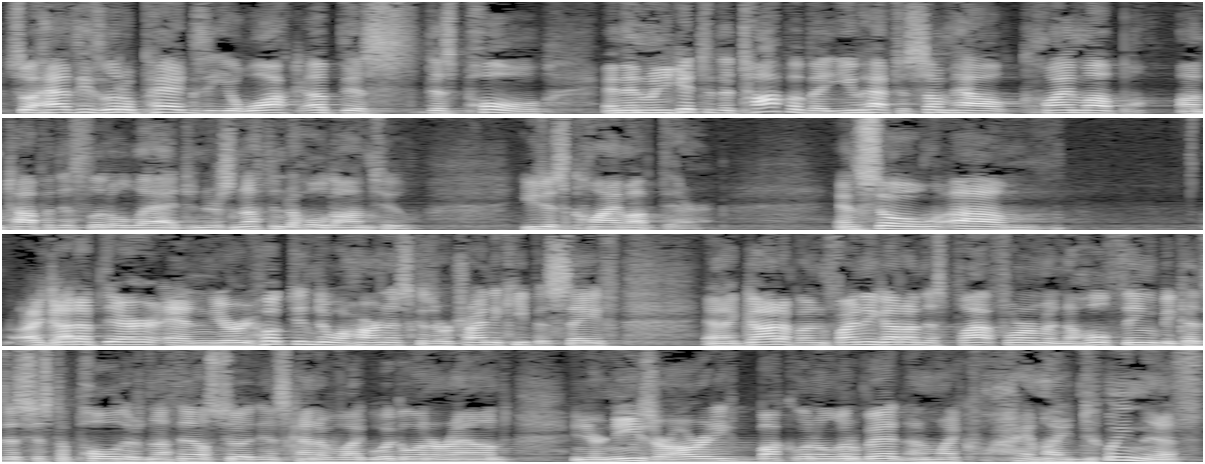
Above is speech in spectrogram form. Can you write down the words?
So it has these little pegs that you walk up this, this pole, and then when you get to the top of it, you have to somehow climb up on top of this little ledge, and there's nothing to hold on to. You just climb up there. And so um, I got up there, and you're hooked into a harness because we're trying to keep it safe. And I got up and finally got on this platform, and the whole thing, because it's just a pole, there's nothing else to it, and it's kind of like wiggling around, and your knees are already buckling a little bit. And I'm like, why am I doing this?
